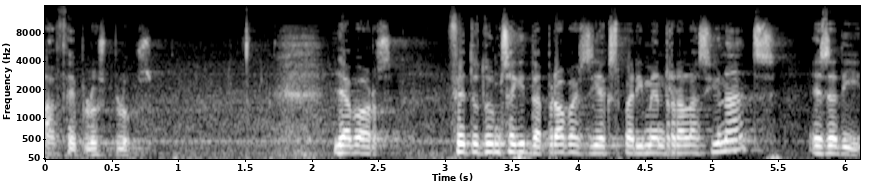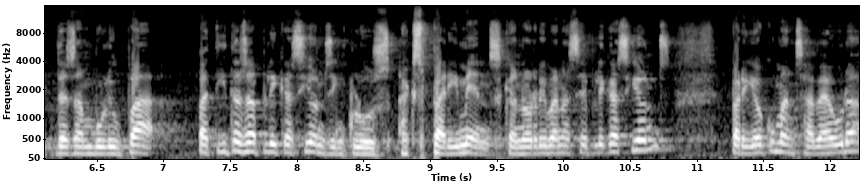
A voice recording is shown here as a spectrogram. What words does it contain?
a C++. Llavors, fer tot un seguit de proves i experiments relacionats, és a dir, desenvolupar petites aplicacions, inclús experiments que no arriben a ser aplicacions, per jo començar a veure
